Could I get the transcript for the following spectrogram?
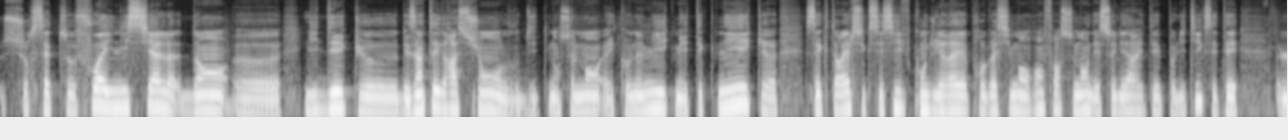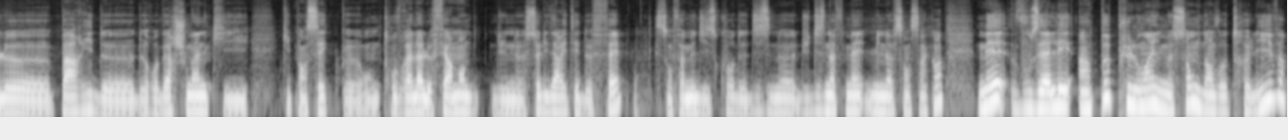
sur cette foi initiale dans euh, l'idée que des intégrations, vous dites non seulement économiques, mais techniques, euh, sectorielles successives, conduiraient progressivement au renforcement des solidarités politiques. C'était le pari de, Robert Schuman qui, qui pensait qu'on trouverait là le ferment d'une solidarité de fait, son fameux discours de 19, du 19 mai 1950. Mais vous allez un peu plus loin, il me semble, dans votre livre,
